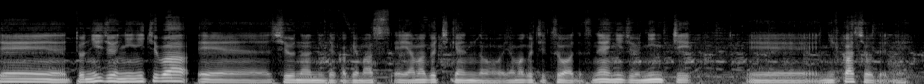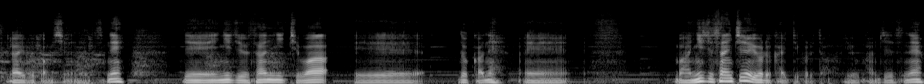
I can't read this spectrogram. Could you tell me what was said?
で、えっと、22日は、えー、周南に出かけます。えー、山口県の山口ツアーですね。22日、えー、2カ所でね、ライブかもしれないですね。で、23日は、えー、どっかね、えー、まあ、23日の夜帰ってくるという感じですね。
